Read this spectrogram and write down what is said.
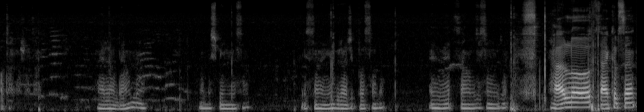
adam var adam. Herhalde ama. Yanlış bilmiyorsam. Bir saniye birazcık basalım. Evet sağımıza solumuza. Hello sen kimsin?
